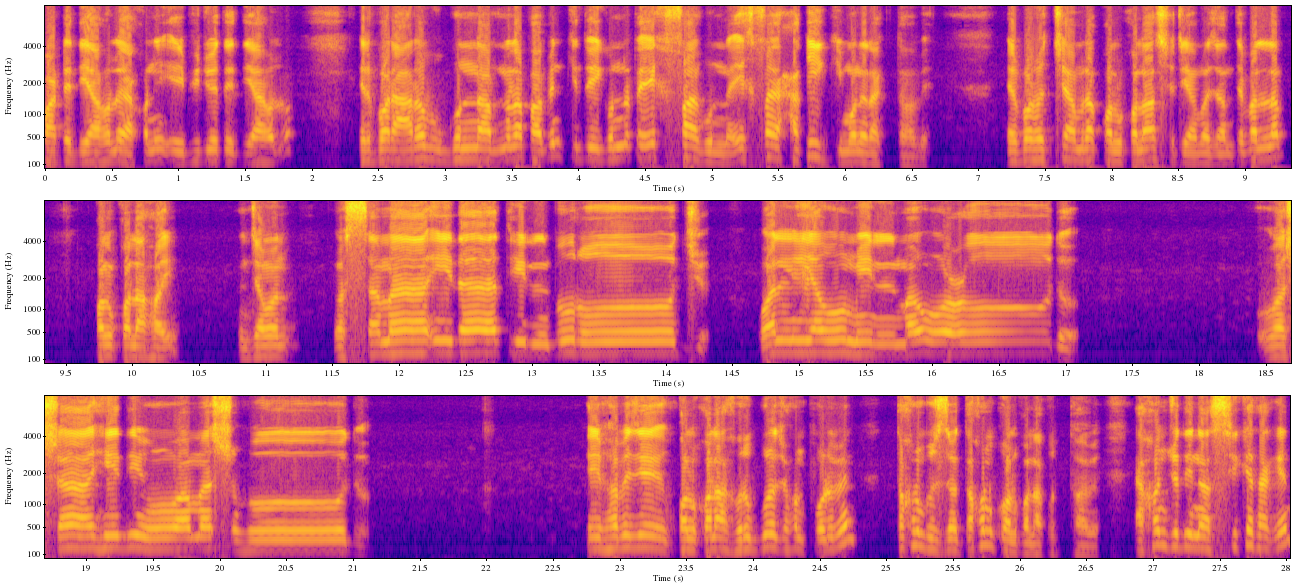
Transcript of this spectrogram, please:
পার্টে দেওয়া হলো এখনই এই ভিডিওতে দেওয়া হলো এরপরে আরো গুন্না আপনারা পাবেন কিন্তু এই গুন্নাটা ইখফা গুন্না ইখফা হাকি কি মনে রাখতে হবে এরপর হচ্ছে আমরা কলকলা সেটি আমরা জানতে পারলাম কলকলা হয় যেমন والسماء ذات البروج واليوم الموعود এইভাবে যে কলকলা হরুপগুলো যখন পড়বেন, তখন বুঝতে হবে, তখন কলকলা করতে হবে। এখন যদি না শিখে থাকেন,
